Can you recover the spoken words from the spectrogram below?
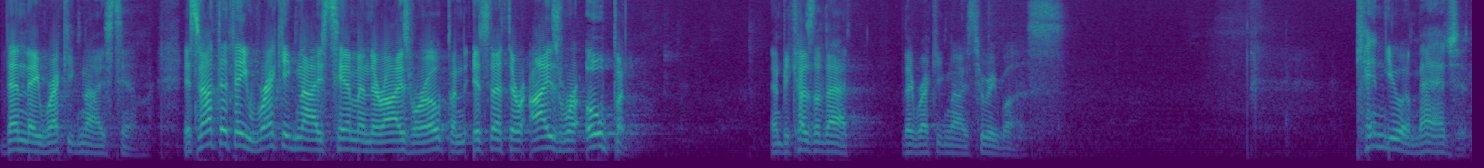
then they recognized him. It's not that they recognized him and their eyes were opened, it's that their eyes were open. And because of that, they recognized who he was. Can you imagine?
